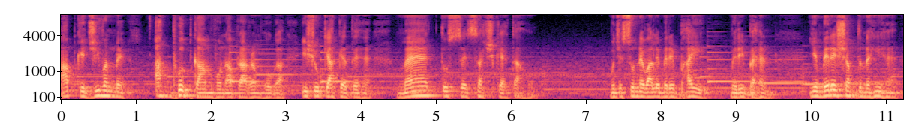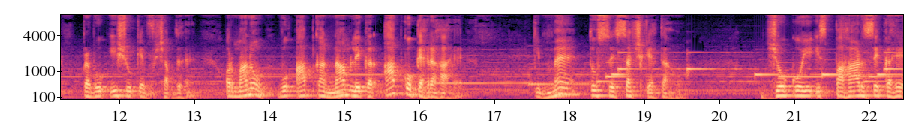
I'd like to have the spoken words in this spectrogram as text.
आपके जीवन में अद्भुत काम होना प्रारंभ होगा। यीशु क्या कहते हैं? मैं तुझसे सच कहता हूँ। मुझे सुनने वाले मेरे भाई, मेरी बहन, ये मेरे शब्द नहीं हैं। प्रभु यीशु के शब्द हैं। और मानो, वो आपका नाम लेकर आपको कह रहा है कि मैं तुझसे सच कहता हूँ। जो कोई इस पहाड़ से कहे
